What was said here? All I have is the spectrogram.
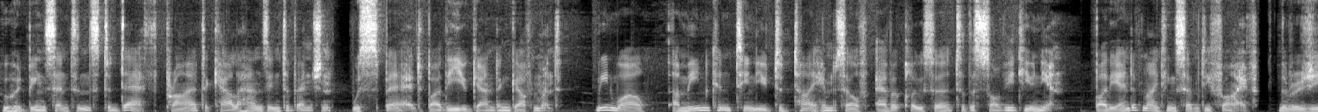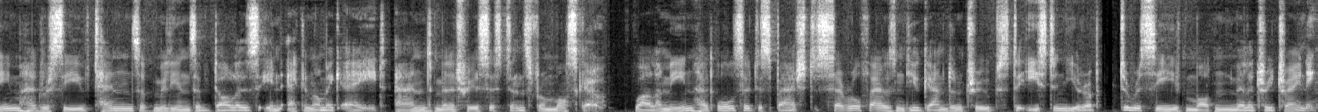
who had been sentenced to death prior to Callaghan's intervention, was spared by the Ugandan government. Meanwhile, Amin continued to tie himself ever closer to the Soviet Union. By the end of 1975, the regime had received tens of millions of dollars in economic aid and military assistance from Moscow, while Amin had also dispatched several thousand Ugandan troops to Eastern Europe to receive modern military training.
